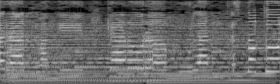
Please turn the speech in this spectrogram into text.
darat langit karo rembulan tresnoku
